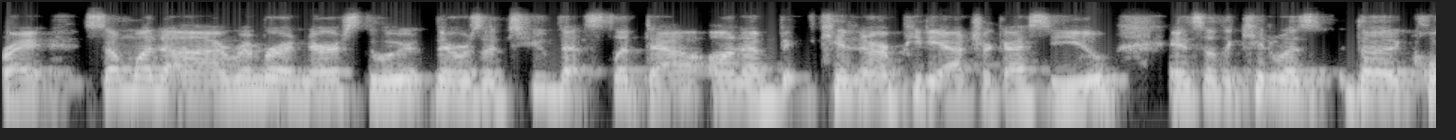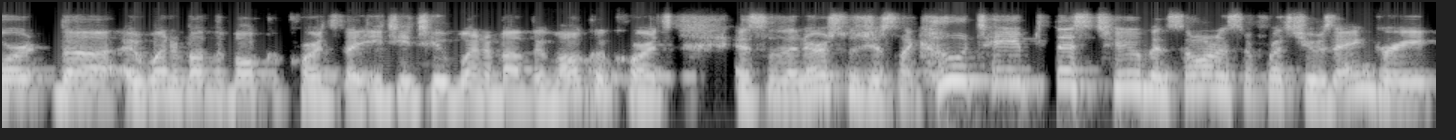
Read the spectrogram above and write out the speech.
right? Someone, uh, I remember a nurse, there was a tube that slipped out on a kid in our pediatric ICU. And so the kid was, the cord, the, it went above the vocal cords, the ET tube went above the vocal cords. And so the nurse was just like, who taped this tube? And so on and so forth. She was angry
